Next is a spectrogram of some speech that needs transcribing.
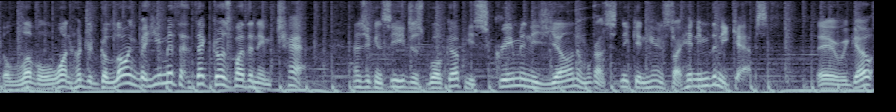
the level 100 glowing behemoth that goes by the name Chad. As you can see, he just woke up, he's screaming, he's yelling, and we're gonna sneak in here and start hitting him with the kneecaps. There we go.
